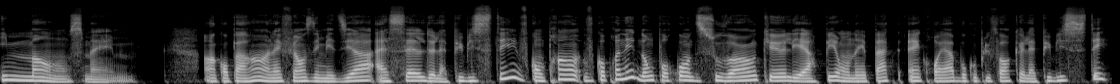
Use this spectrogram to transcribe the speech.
immense même. En comparant l'influence des médias à celle de la publicité, vous, comprenez donc pourquoi on dit souvent que les RP ont un impact incroyable, beaucoup plus fort que la publicité.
